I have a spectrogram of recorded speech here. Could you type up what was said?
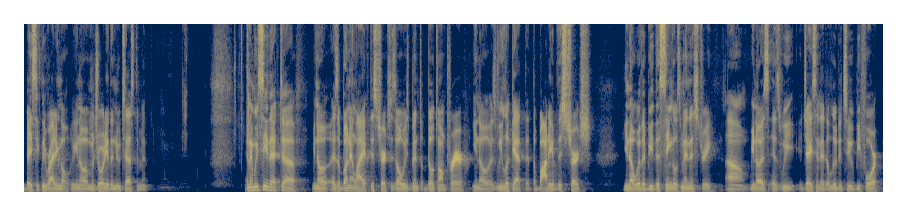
basically writing the you know a majority of the New Testament. And then we see that, uh, you know, as Abundant Life, this church has always been built on prayer. You know, as we look at the, the, body of this church, you know, whether it be the singles ministry, um, you know, as, as we, Jason had alluded to before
